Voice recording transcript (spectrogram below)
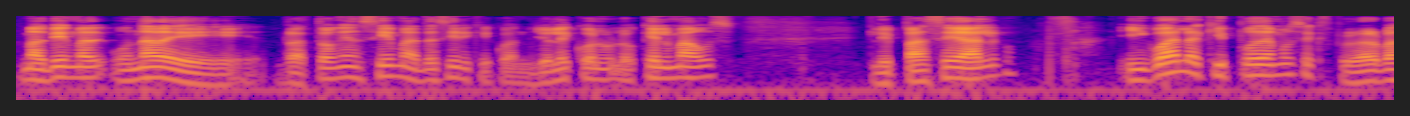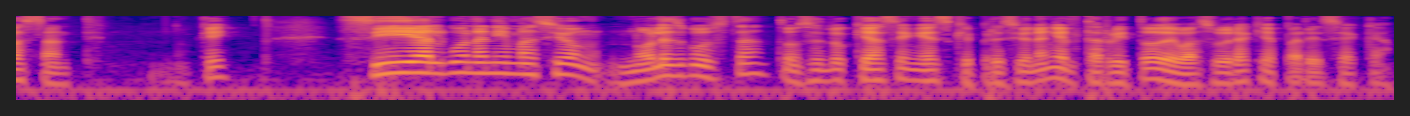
más bien una de ratón encima, es decir, que cuando yo le coloque el mouse le pase algo. Igual aquí podemos explorar bastante. Si alguna animación no les gusta, entonces lo que hacen es que presionan el tarrito de basura que aparece acá.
